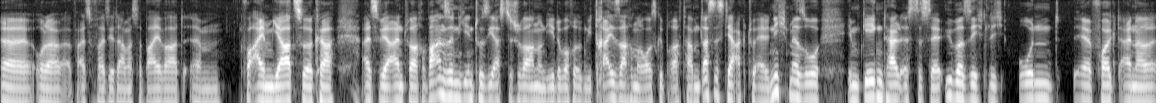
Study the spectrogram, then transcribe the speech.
äh, oder also falls ihr damals dabei wart, ähm, vor einem Jahr circa, als wir einfach wahnsinnig enthusiastisch waren und jede Woche irgendwie drei Sachen rausgebracht haben. Das ist ja aktuell nicht mehr so. Im Gegenteil ist es sehr übersichtlich und er folgt einer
